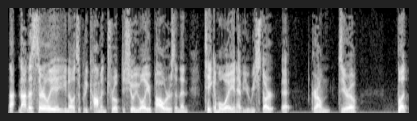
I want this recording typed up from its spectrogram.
Not not necessarily, you know, it's a pretty common trope to show you all your powers and then take them away and have you restart at ground zero. But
